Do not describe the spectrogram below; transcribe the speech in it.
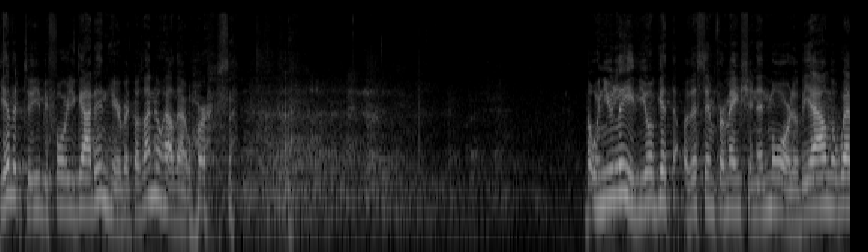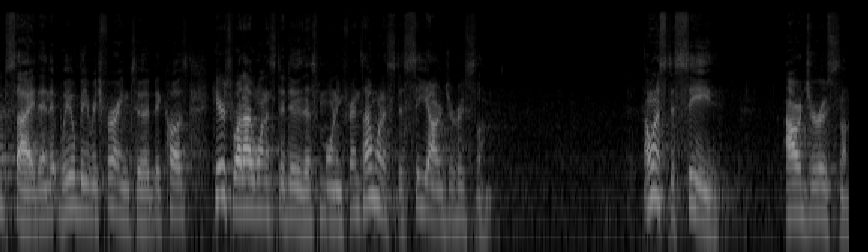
give it to you before you got in here because I know how that works. But when you leave, you'll get this information and more. It'll be out on the website, and it, we'll be referring to it because here's what I want us to do this morning, friends. I want us to see our Jerusalem. I want us to see our Jerusalem.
